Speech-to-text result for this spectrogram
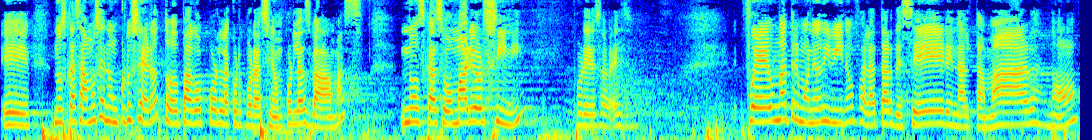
Eh, nos casamos en un crucero, todo pago por la corporación, por las Bahamas. Nos casó Mario Orsini, por eso es. Fue un matrimonio divino, fue al atardecer, en alta mar, ¿no?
